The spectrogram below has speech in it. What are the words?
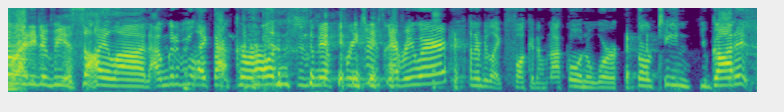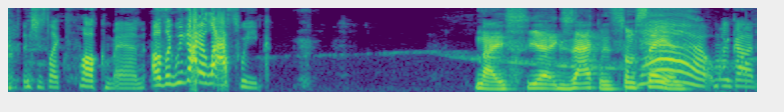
so ready to be a cylon i'm gonna be like that girl and she's gonna have printers everywhere and i'd be like fuck it i'm not going to work 13 you got it and she's like fuck man i was like we got it last week Nice. Yeah, exactly. That's what I'm saying. yeah oh my god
